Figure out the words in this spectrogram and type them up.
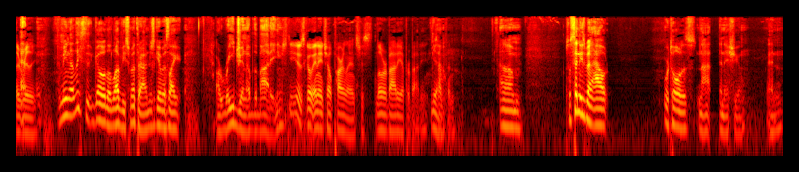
They're Uh, really. I mean at least go the Lovie Smith route and just give us like a region of the body. You just go NHL parlance, just lower body, upper body, Yeah. something. Um, so Sydney's been out. We're told is not an issue, and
